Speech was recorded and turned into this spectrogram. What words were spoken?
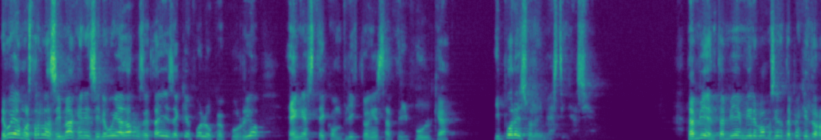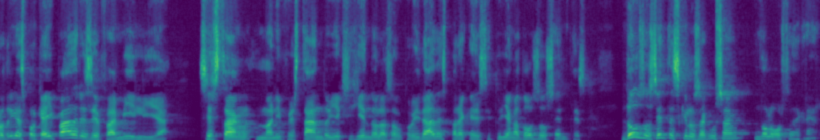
Le voy a mostrar las imágenes y le voy a dar los detalles de qué fue lo que ocurrió en este conflicto, en esta trifulca, y por eso la investigación. También, también, mire, vamos a ir a Tepeji de Rodríguez porque hay padres de familia se están manifestando y exigiendo a las autoridades para que destituyan a dos docentes. Dos docentes que los acusan, no lo vas a creer,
